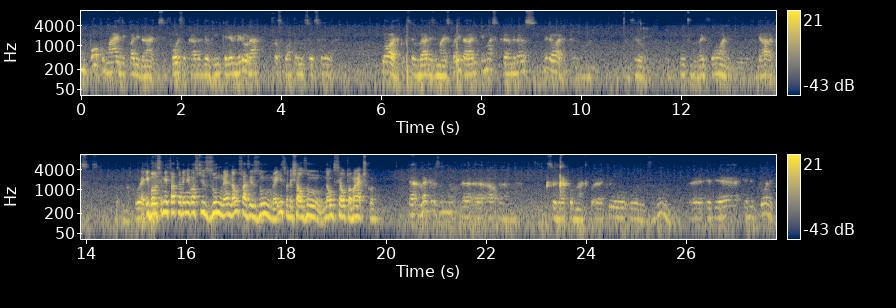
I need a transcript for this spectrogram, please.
um pouco mais de qualidade, se fosse o caso de alguém querer melhorar suas fotos no seu celular. Lógico, celulares de mais qualidade têm umas câmeras melhores. Né? Os últimos iPhones, os Galaxy, alguma coisa. E você me fala também negócio de zoom, né? Não fazer zoom, não é isso? Ou deixar o zoom não ser automático? É, não é que o zoom é, é, é que seja automático, é que o, o zoom é, ele é eletrônico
